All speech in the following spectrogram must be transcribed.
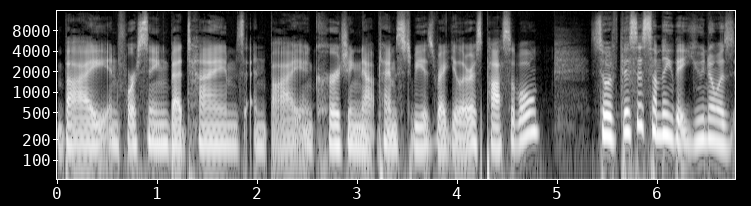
by enforcing bedtimes and by encouraging nap times to be as regular as possible. So, if this is something that you know is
